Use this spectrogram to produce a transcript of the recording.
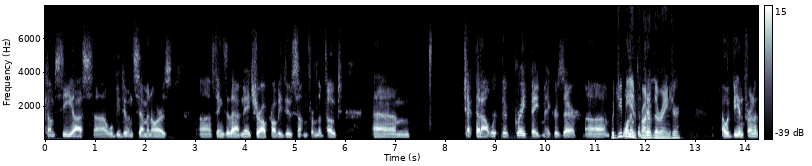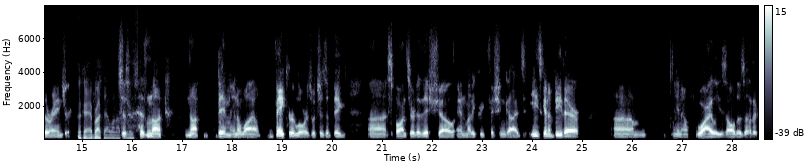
come see us. Uh, we'll be doing seminars, uh, things of that nature. I'll probably do something from the boat. Um, check that out. We're, they're great bait makers there. Um, Would you be in front partic- of the Ranger? I would be in front of the Ranger Okay, I brought that one up. just has not not been in a while. Baker Lures, which is a big uh, sponsor to this show and Muddy Creek Fishing Guides, he's going to be there. Um, you know, Wiley's, all those other,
